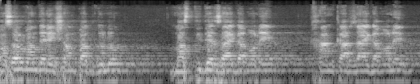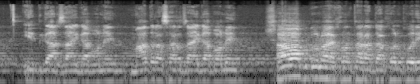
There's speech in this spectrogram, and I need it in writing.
মুসলমানদের এই সম্পদগুলো মসজিদের জায়গা বলে, খানকার জায়গা বলে ঈদগার জায়গা বলে মাদ্রাসার জায়গা বলে সবগুলো এখন তারা দখল করে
